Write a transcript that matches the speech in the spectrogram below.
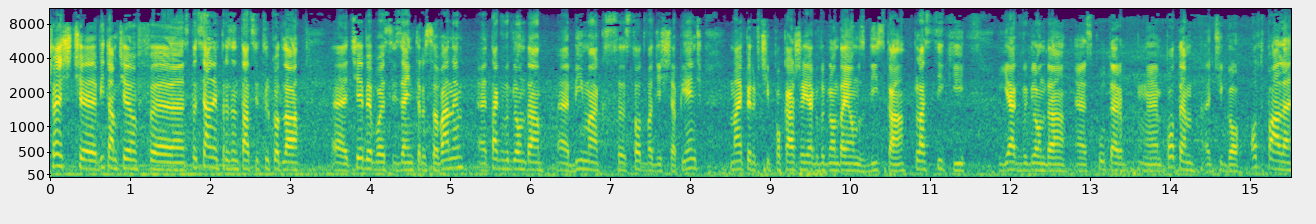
Cześć, e, witam Cię w e, specjalnej prezentacji tylko dla e, Ciebie, bo jesteś zainteresowany. Tak wygląda Bimax 125. Najpierw Ci pokażę, jak wyglądają z bliska plastiki, jak wygląda skuter. Potem Ci go odpalę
